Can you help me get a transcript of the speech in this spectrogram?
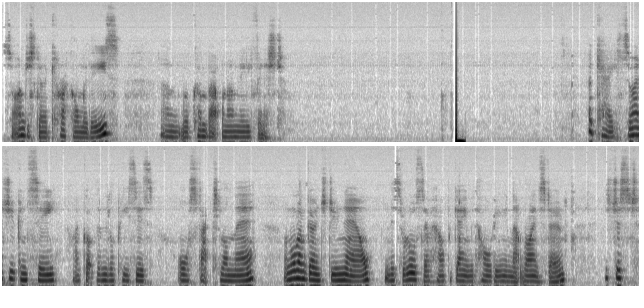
So I'm just going to crack on with these and we'll come back when I'm nearly finished. Okay so as you can see I've got the little pieces all stacked on there. And all I'm going to do now and this will also help again with holding in that rhinestone is just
